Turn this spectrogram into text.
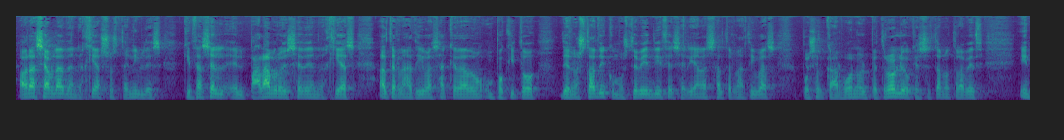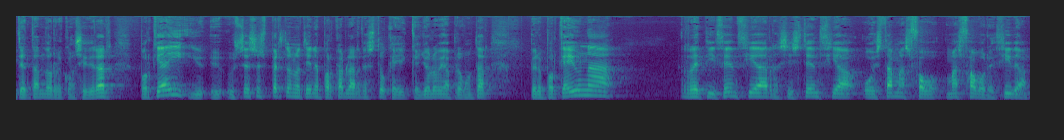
Ahora se habla de energías sostenibles. Quizás el, el, palabra ese de energías alternativas ha quedado un poquito denostado y como usted bien dice, serían las alternativas pues el carbono, el petróleo, que se están otra vez intentando reconsiderar. Porque hay, usted es experto, no tiene por qué hablar de esto que, que yo le voy a preguntar, pero porque hay una reticencia, resistencia o está más, más favorecida,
